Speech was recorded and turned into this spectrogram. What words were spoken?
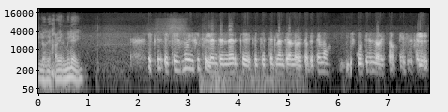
los de Javier Milei. Es que, es que es muy difícil entender que, se esté planteando esto, que estemos discutiendo esto. Ese es el,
